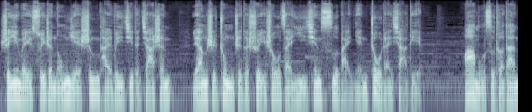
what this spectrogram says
是因为随着农业生态危机的加深。粮食种植的税收在一千四百年骤然下跌。阿姆斯特丹、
